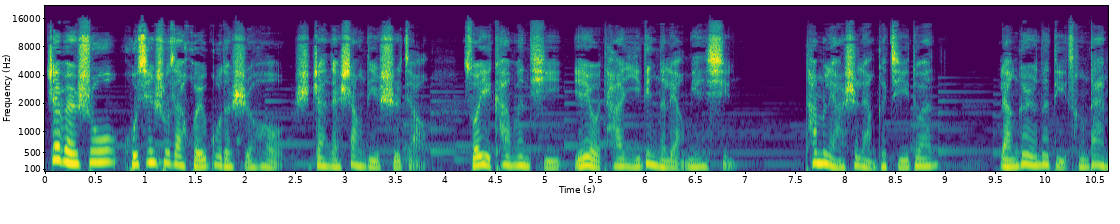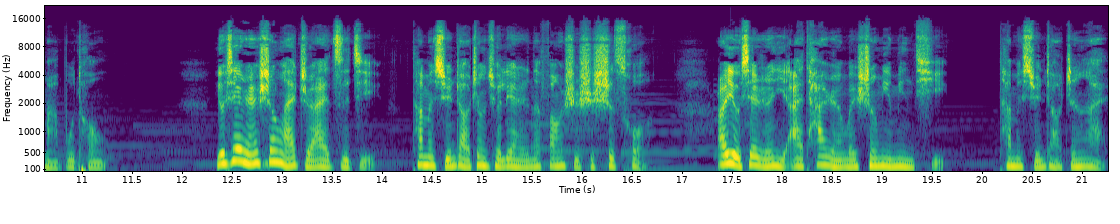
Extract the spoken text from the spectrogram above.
这本书，胡心树在回顾的时候是站在上帝视角，所以看问题也有它一定的两面性。他们俩是两个极端，两个人的底层代码不同。有些人生来只爱自己，他们寻找正确恋人的方式是试错；而有些人以爱他人为生命命题，他们寻找真爱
